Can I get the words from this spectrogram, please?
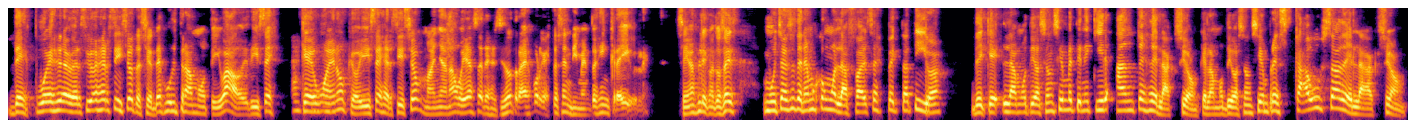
después de haber sido ejercicio te sientes ultra motivado y dices, qué bueno que hoy hice ejercicio, mañana voy a hacer ejercicio otra vez porque este sentimiento es increíble. ¿Sí me explico? Entonces, muchas veces tenemos como la falsa expectativa de que la motivación siempre tiene que ir antes de la acción, que la motivación siempre es causa de la acción.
